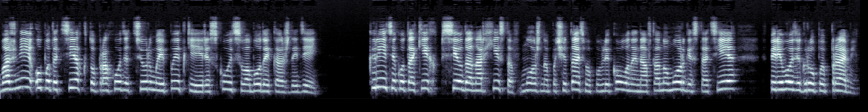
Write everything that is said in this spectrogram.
Важнее опыта тех, кто проходит тюрьмы и пытки и рискует свободой каждый день. Критику таких псевдоанархистов можно почитать в опубликованной на Автономорге статье в переводе группы «Прамень».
